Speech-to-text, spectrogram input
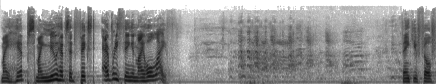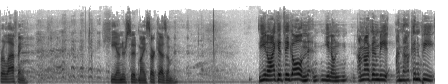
My hips, my new hips had fixed everything in my whole life. Thank you, Phil, for laughing. He understood my sarcasm. You know, I could think, oh, you know, I'm not going to be, I'm not going to be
